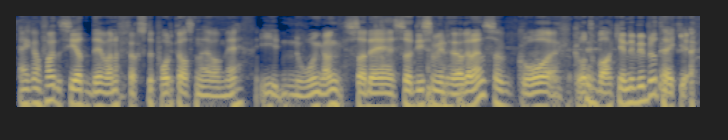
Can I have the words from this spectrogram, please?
Jeg kan faktisk si at det var den første podkasten jeg var med i noen gang. Så, det, så de som vil høre den, så gå, gå tilbake inn i biblioteket.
